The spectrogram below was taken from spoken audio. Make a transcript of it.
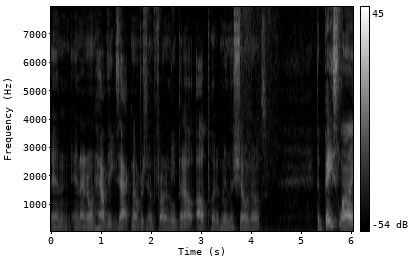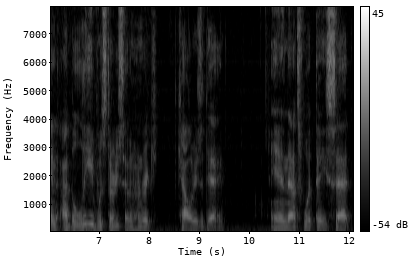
and, and I don't have the exact numbers in front of me, but I'll, I'll put them in the show notes. The baseline, I believe, was 3,700 calories a day. And that's what they set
